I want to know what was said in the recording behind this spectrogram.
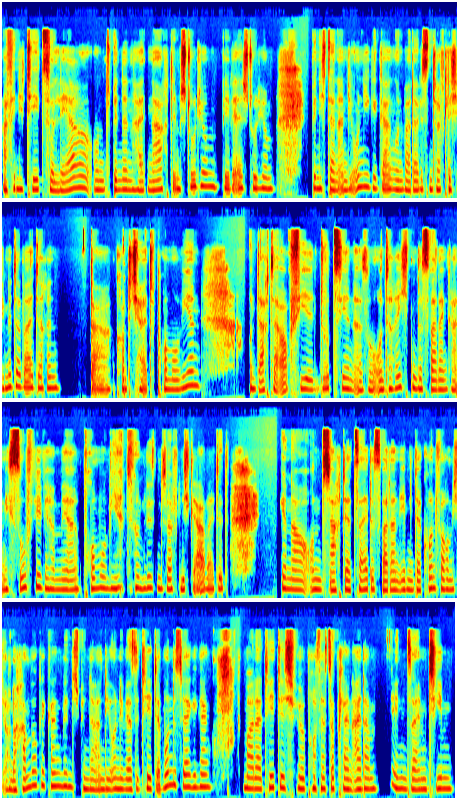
Affinität zur Lehre und bin dann halt nach dem Studium, BWL-Studium, bin ich dann an die Uni gegangen und war da wissenschaftliche Mitarbeiterin. Da konnte ich halt promovieren und dachte auch viel dozieren, also unterrichten. Das war dann gar nicht so viel. Wir haben mehr promoviert und wissenschaftlich gearbeitet. Genau, und nach der Zeit, das war dann eben der Grund, warum ich auch nach Hamburg gegangen bin. Ich bin da an die Universität der Bundeswehr gegangen, war da tätig für Professor Klein-Eidam in seinem Team.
